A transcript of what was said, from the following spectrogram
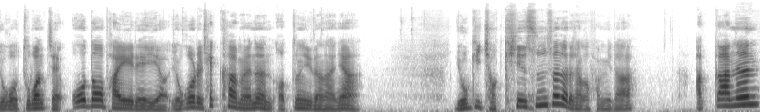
요거 두 번째 오더 바이 레이어 요거를 체크하면은 어떤 일이 일어나냐 여기 적힌 순서대로 작업합니다. 아까는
